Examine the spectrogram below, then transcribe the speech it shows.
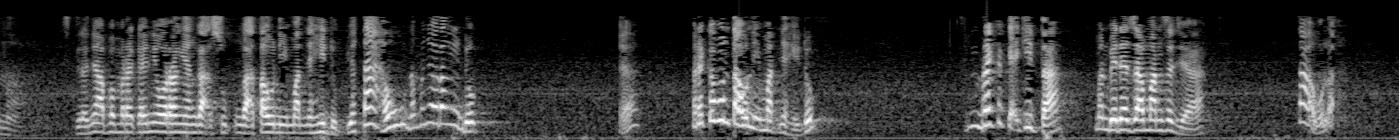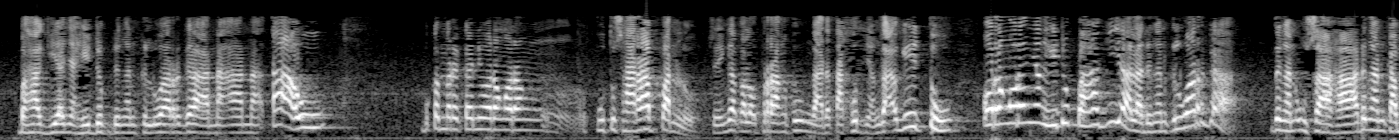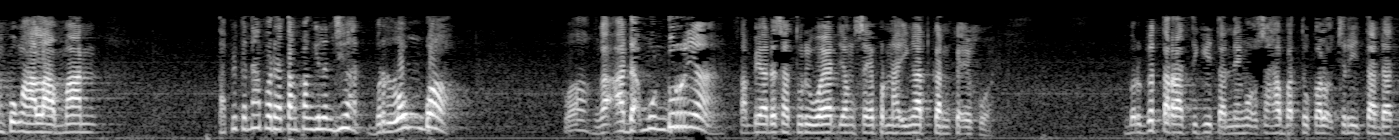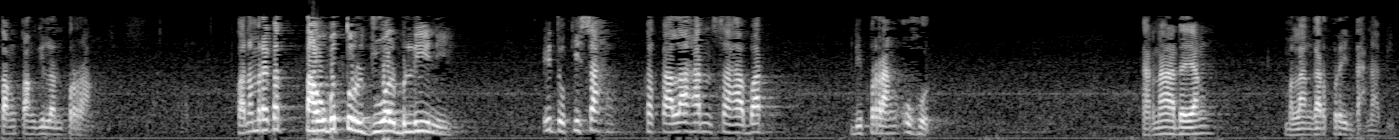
Nah, istilahnya apa mereka ini orang yang nggak nggak tahu nikmatnya hidup? Ya tahu, namanya orang hidup. Ya, mereka pun tahu nikmatnya hidup. Mereka kayak kita, membeda zaman saja. Tahulah bahagianya hidup dengan keluarga, anak-anak. Tahu. Bukan mereka ini orang-orang putus harapan loh. Sehingga kalau perang tuh nggak ada takutnya. Nggak gitu. Orang-orang yang hidup bahagialah dengan keluarga. Dengan usaha, dengan kampung halaman. Tapi kenapa datang panggilan jihad? Berlomba. Wah, nggak ada mundurnya. Sampai ada satu riwayat yang saya pernah ingatkan ke ikhwah. Bergetar hati kita nengok sahabat tuh kalau cerita datang panggilan perang. Karena mereka tahu betul jual beli ini. Itu kisah kekalahan sahabat di perang Uhud. Karena ada yang melanggar perintah Nabi.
